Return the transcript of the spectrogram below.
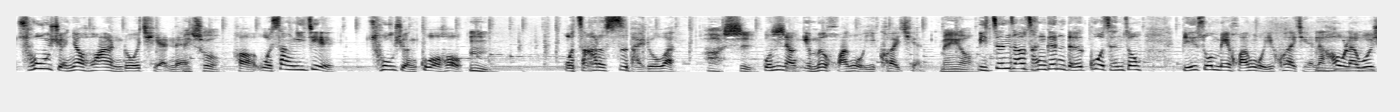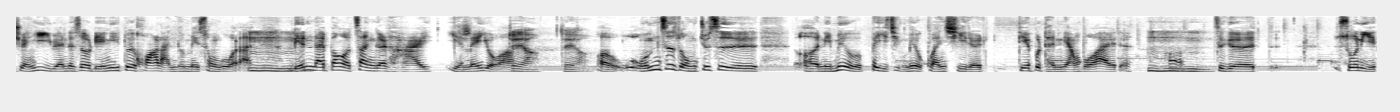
初选要花很多钱呢。没错。好，我上一届初选过后，嗯，我砸了四百多万啊。是。国民党有没有还我一块钱？没有。你征召陈根德过程中，别说没还我一块钱了。后来我选议员的时候，连一对花篮都没送过来，嗯，连来帮我站个台也没有啊。对啊，对啊。呃，我们这种就是呃，你没有背景、没有关系的。爹不疼娘不爱的，嗯嗯，这个说你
